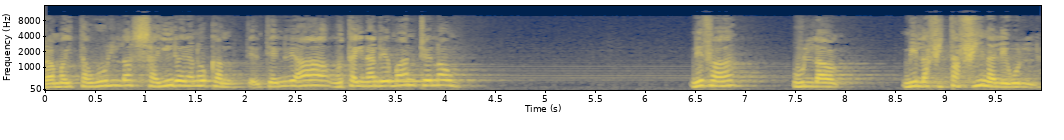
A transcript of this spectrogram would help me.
Raha mahita olona sahirana ianao ka miteny hoe ah ho tahin'Andriamanitra ianao nefa olona mila fitafiana le olona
